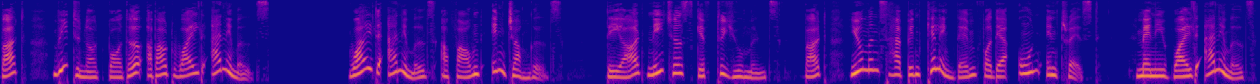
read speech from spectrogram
but we do not bother about wild animals. Wild animals are found in jungles. They are nature's gift to humans, but humans have been killing them for their own interest. Many wild animals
